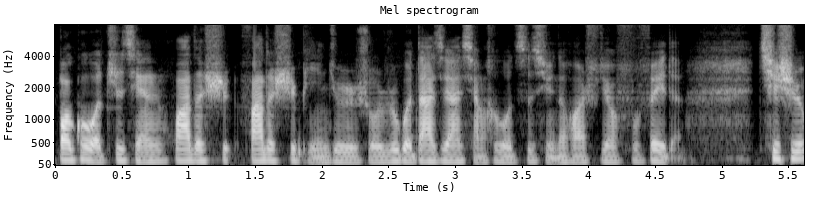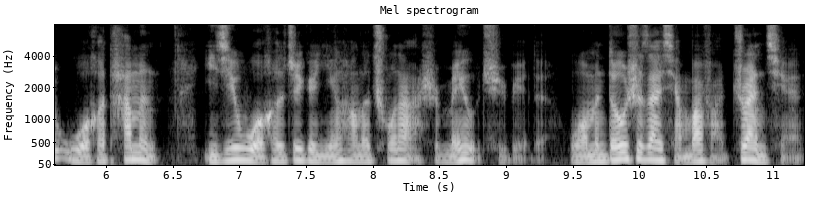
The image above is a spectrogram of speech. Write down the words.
包括我之前发的视发的视频，就是说，如果大家想和我咨询的话是要付费的。其实我和他们以及我和这个银行的出纳是没有区别的，我们都是在想办法赚钱，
